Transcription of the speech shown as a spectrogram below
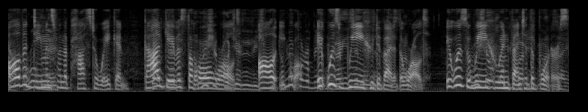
all the demons from the past awaken. God gave us the whole world, all equal. It was we who divided the world. It was we who invented the borders.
